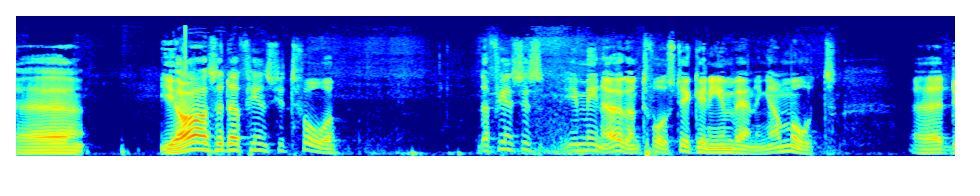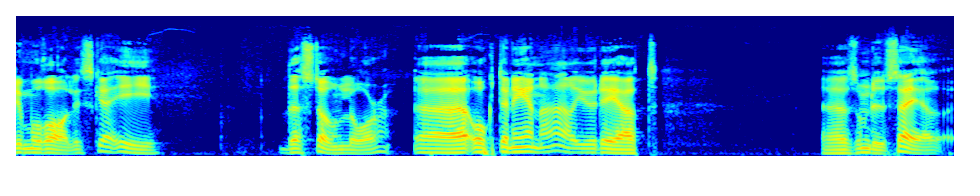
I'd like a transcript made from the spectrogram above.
Uh, ja, alltså där finns ju två, där finns ju i mina ögon två stycken invändningar mot uh, det moraliska i The Stone Law. Uh, och den ena är ju det att, uh, som du säger,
